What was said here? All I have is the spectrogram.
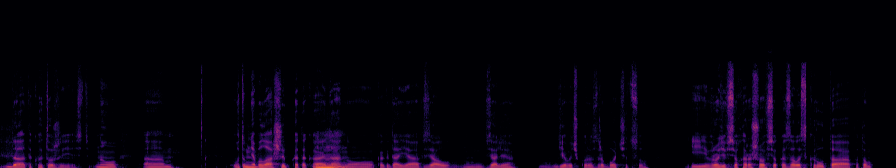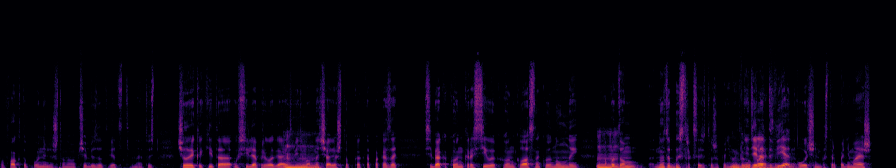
Да, такое тоже есть. Ну, эм, вот у меня была ошибка такая, да, Мгм. но когда я взял, ну, взяли девочку-разработчицу, и вроде все хорошо, все казалось круто, а потом по факту поняли, что она вообще безответственная. То есть человек какие-то усилия прилагает, видимо, Мгм. вначале, чтобы как-то показать себя, какой он красивый, какой он классный, какой он умный, а Мгм. потом, ну это быстро, кстати, тоже понимать. Выкупается, Неделя-две да. очень быстро понимаешь.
